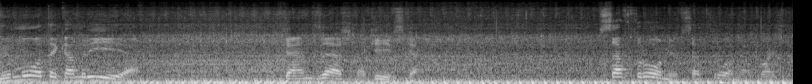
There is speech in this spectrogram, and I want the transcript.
Не мотика мрія. КМЗшна київська. Все в хромі, все в хромі, бачите.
